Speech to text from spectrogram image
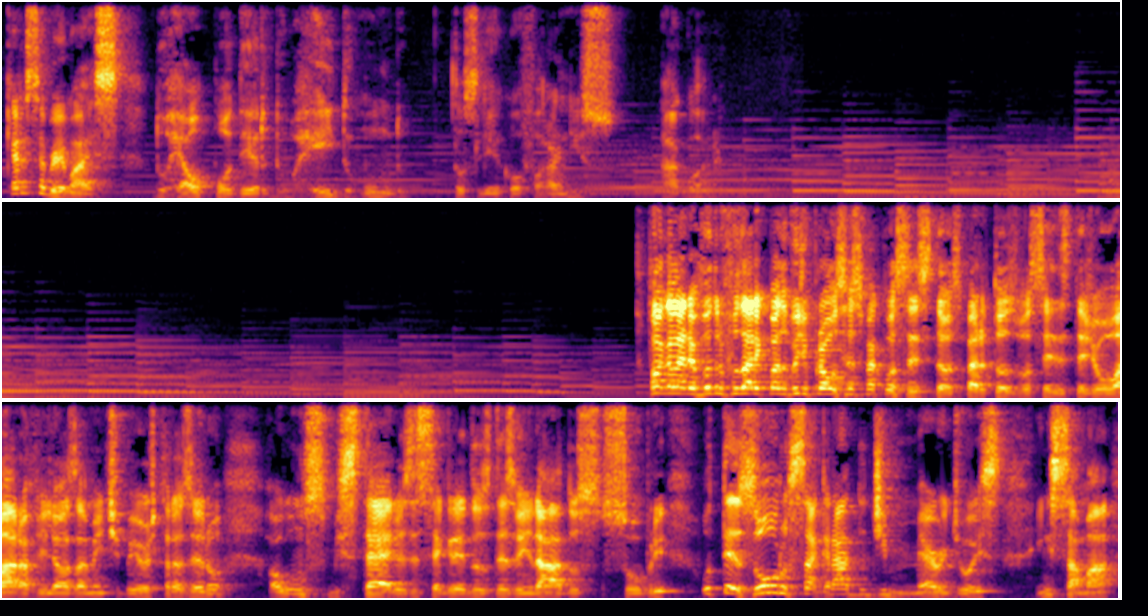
Quer saber mais do real poder do rei do mundo? Então se liga que eu vou falar nisso agora. Fala galera, Evandro Fusari com mais um vídeo pra vocês, como é que vocês estão? Espero que todos vocês estejam maravilhosamente bem Hoje trazendo alguns mistérios e segredos desvendados sobre o tesouro sagrado de Mary Joyce em Samá,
